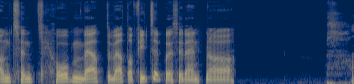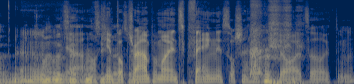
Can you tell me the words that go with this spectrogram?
amtsenthoben wird, wird der Vizepräsident noch? Halt, Ähm, jetzt Ja, dann kommt der. Trump mal ins Gefängnis wahrscheinlich. ja, also, du,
